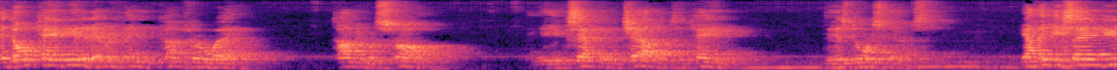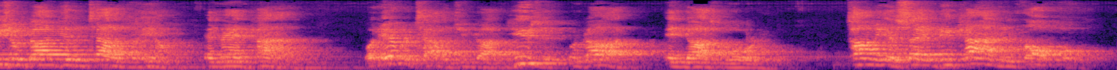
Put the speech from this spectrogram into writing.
and don't cave in at everything that comes your way. Tommy was strong, and he accepted the challenge that came to his doorsteps. Yeah, I think he's saying use your God given talent for him and mankind. Whatever talent you got, use it for God in God's glory. Tommy is saying be kind and thoughtful.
